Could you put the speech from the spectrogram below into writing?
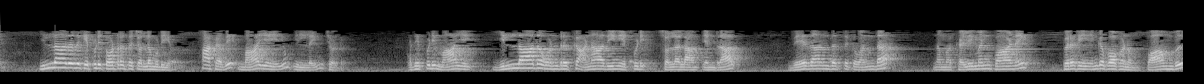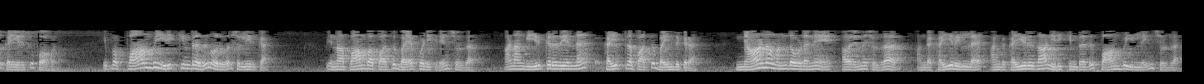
இல்லாததுக்கு எப்படி தோற்றத்தை சொல்ல முடியும்? ஆகவே மாயையையும் இல்லைன்னு சொல்றோம். அது எப்படி மாயை இல்லாத ஒன்றுக்கு அனாதின்னு எப்படி சொல்லலாம் என்றால் வேதாந்தத்துக்கு வந்தா நம்ம களிமண் பானை பிறகு எங்க போகணும்? பாம்பு கயிறுக்கு போகணும். இப்ப பாம்பு இருக்கின்றதுன்னு ஒருவர் சொல்லியிருக்கார். நான் பாம்பை பார்த்து பயப்படுகிறேன்னு சொல்றார். ஆனா அங்க இருக்கிறது என்ன? கயிற்ற பார்த்து பயந்துக்கிறார். ஞானம் வந்த உடனே அவர் என்ன சொல்றார்? அங்க கயிறு இல்ல. அங்க கயிறு தான் இருக்கின்றது. பாம்பு இல்லைன்னு சொல்றார்.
